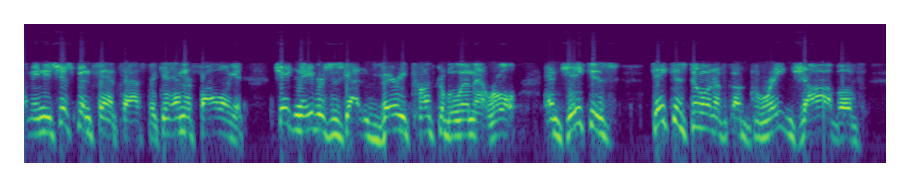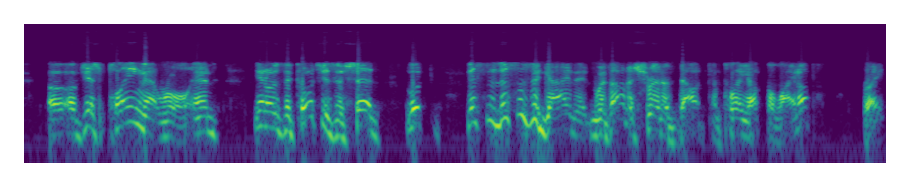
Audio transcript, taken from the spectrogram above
I mean, he's just been fantastic, and, and they're following it. Jake Neighbours has gotten very comfortable in that role, and Jake is Jake is doing a, a great job of uh, of just playing that role. And you know, as the coaches have said, look, this is this is a guy that, without a shred of doubt, can play up the lineup, right?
